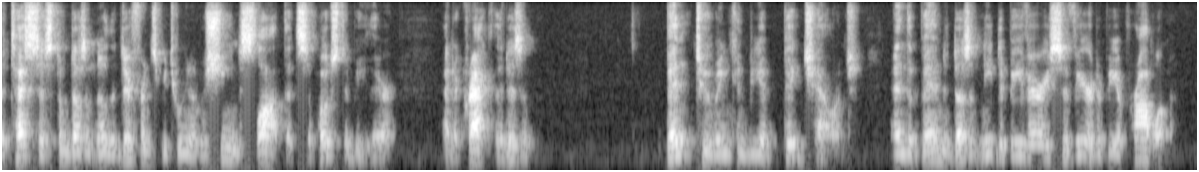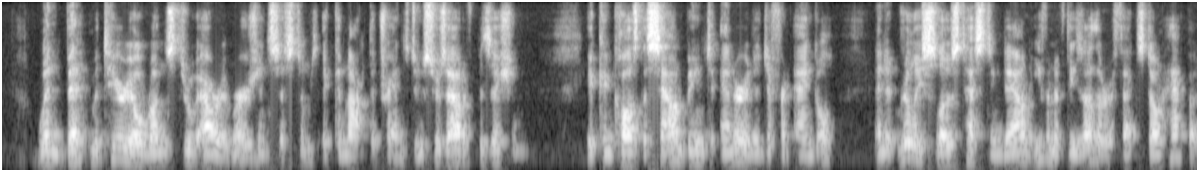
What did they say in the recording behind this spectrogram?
The test system doesn't know the difference between a machined slot that's supposed to be there and a crack that isn't. Bent tubing can be a big challenge, and the bend doesn't need to be very severe to be a problem. When bent material runs through our immersion systems, it can knock the transducers out of position, it can cause the sound beam to enter at a different angle, and it really slows testing down even if these other effects don't happen.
